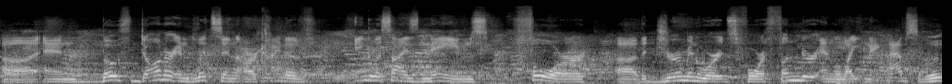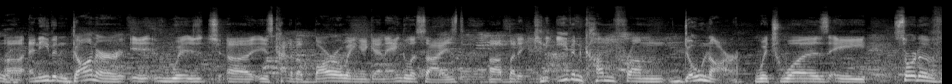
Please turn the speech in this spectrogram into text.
Uh, and both Donner and Blitzen are kind of anglicized names for uh, the German words for thunder and lightning. Absolutely. Uh, and even Donner, i- which uh, is kind of a borrowing again, anglicized, uh, but it can even come from Donar, which was a sort of,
